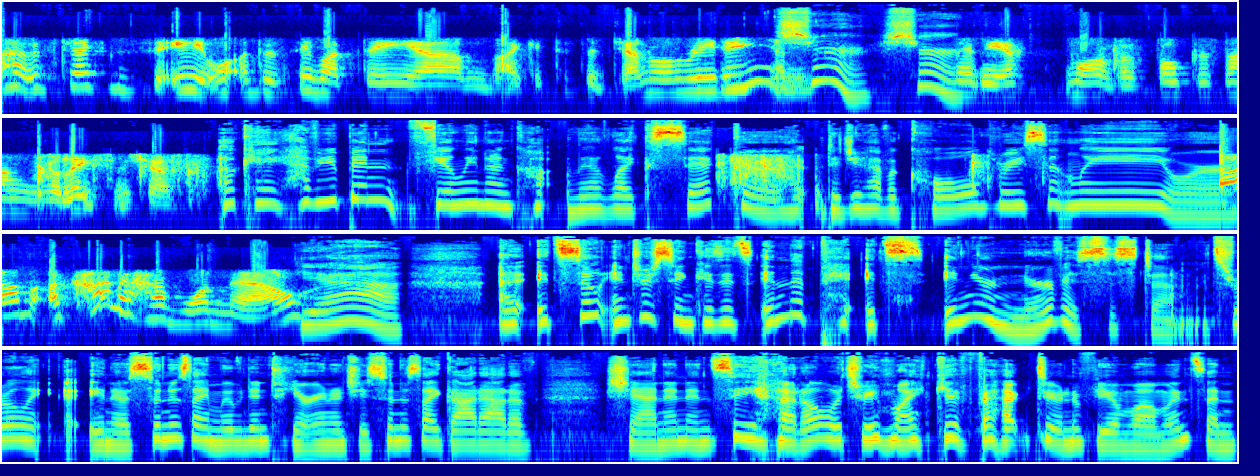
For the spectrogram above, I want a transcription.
I was checking to see to see what the um, like just a general reading. And sure, sure. Maybe a, more of a focus on relationships. Okay. Have you been feeling unco- like sick, or did you have a cold recently, or? Um, I kind of have one now. Yeah, uh, it's so interesting because it's in the it's in your nervous system. It's really you know as soon as I moved into your energy, as soon as I got out of Shannon in Seattle, which we might get back to in a few moments, and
